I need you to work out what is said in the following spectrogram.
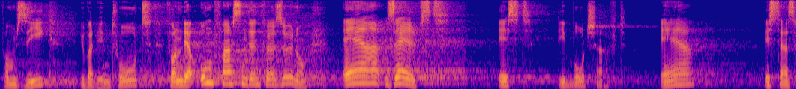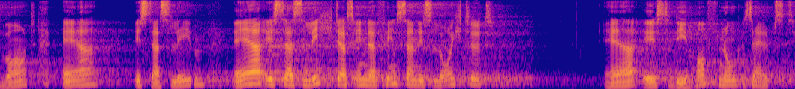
vom Sieg über den Tod, von der umfassenden Versöhnung. Er selbst ist die Botschaft. Er ist das Wort, er ist das Leben, er ist das Licht, das in der Finsternis leuchtet, er ist die Hoffnung selbst.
